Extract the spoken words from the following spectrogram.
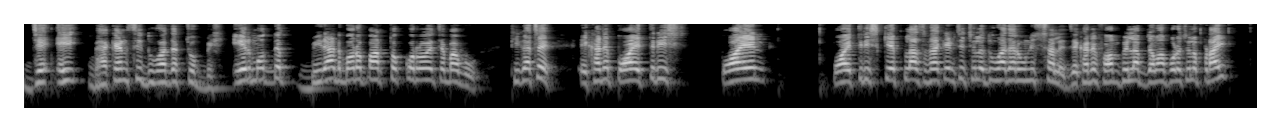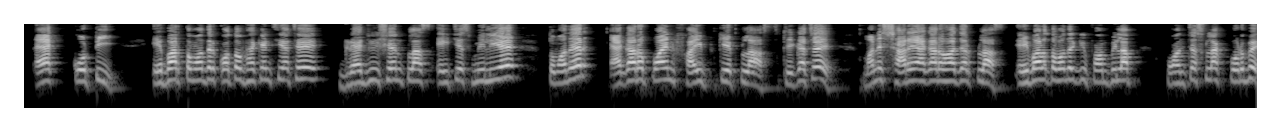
যে এই ভ্যাকেন্সি দু হাজার চব্বিশ, এর মধ্যে বিরাট বড় পার্থক্য রয়েছে বাবু, ঠিক আছে? এখানে পঁয়ত্রিশ পয়েন্ট পঁয়ত্রিশ কে প্লাস ভ্যাকেন্সি ছিল দু হাজার উনিশ সালে, যেখানে ফর্ম ফিল জমা পড়েছিল প্রায় এক কোটি। এবার তোমাদের কত ভ্যাকেন্সি আছে? গ্র্যাজুয়েশন প্লাস এইচএস মিলিয়ে তোমাদের এগারো পয়েন্ট ফাইভ কে প্লাস ঠিক আছে? মানে সাড়ে এগারো হাজার প্লাস এবারও তোমাদের কি ফর্ম ফিল আপ পঞ্চাশ লাখ পড়বে?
